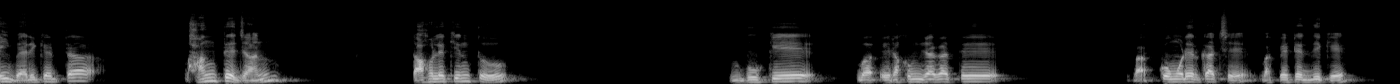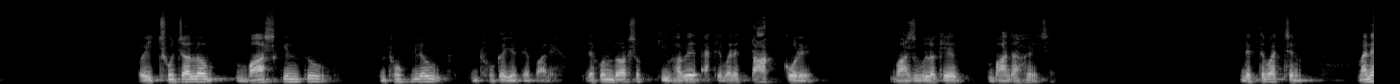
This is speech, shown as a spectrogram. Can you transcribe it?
এই ব্যারিকেডটা ভাঙতে যান, তাহলে কিন্তু বুকে বা এরকম জায়গাতে বা কোমরের কাছে বা পেটের দিকে ওই ছোঁচালো বাঁশ কিন্তু ঢুকলেও ঢুকে যেতে পারে। দেখুন দর্শক, কীভাবে একেবারে তাক করে বাঁশগুলোকে বাঁধা হয়েছে। দেখতে পাচ্ছেন? মানে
